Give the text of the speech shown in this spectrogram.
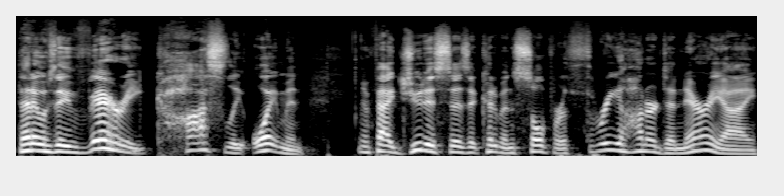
that it was a very costly ointment in fact judas says it could have been sold for 300 denarii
